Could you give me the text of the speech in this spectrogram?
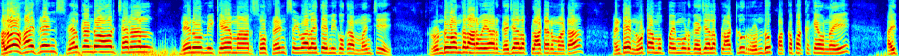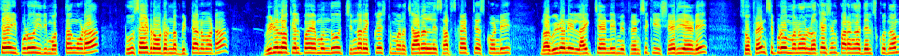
Hello hi friends welcome to our channel నేను మీ కేఎంఆర్ సో ఫ్రెండ్స్ ఇవాళ అయితే మీకు ఒక మంచి రెండు వందల అరవై ఆరు గజాల ప్లాట్ అనమాట అంటే నూట ముప్పై మూడు గజాల ప్లాట్లు రెండు పక్క పక్కకే ఉన్నాయి. అయితే ఇప్పుడు ఇది మొత్తం కూడా టూ సైడ్ రోడ్ ఉన్న బిట్ అనమాట వీడియోలోకి వెళ్ళిపోయే ముందు చిన్న రిక్వెస్ట్ మన ఛానల్ని సబ్స్క్రైబ్ చేసుకోండి. నా వీడియోని లైక్ చేయండి మీ ఫ్రెండ్స్కి షేర్ చేయండి. సో ఫ్రెండ్స్ ఇప్పుడు మనం లొకేషన్ పరంగా తెలుసుకుందాం.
